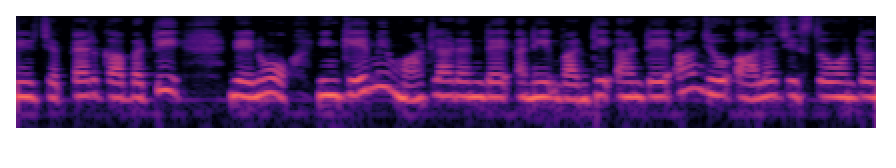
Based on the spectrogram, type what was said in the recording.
మీరు చెప్పారు కాబట్టి నేను ఇంకేమీ మాట్లాడండే అని బంటి అంటే అంజు ఆలోచిస్తూ ఉంటుంది.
